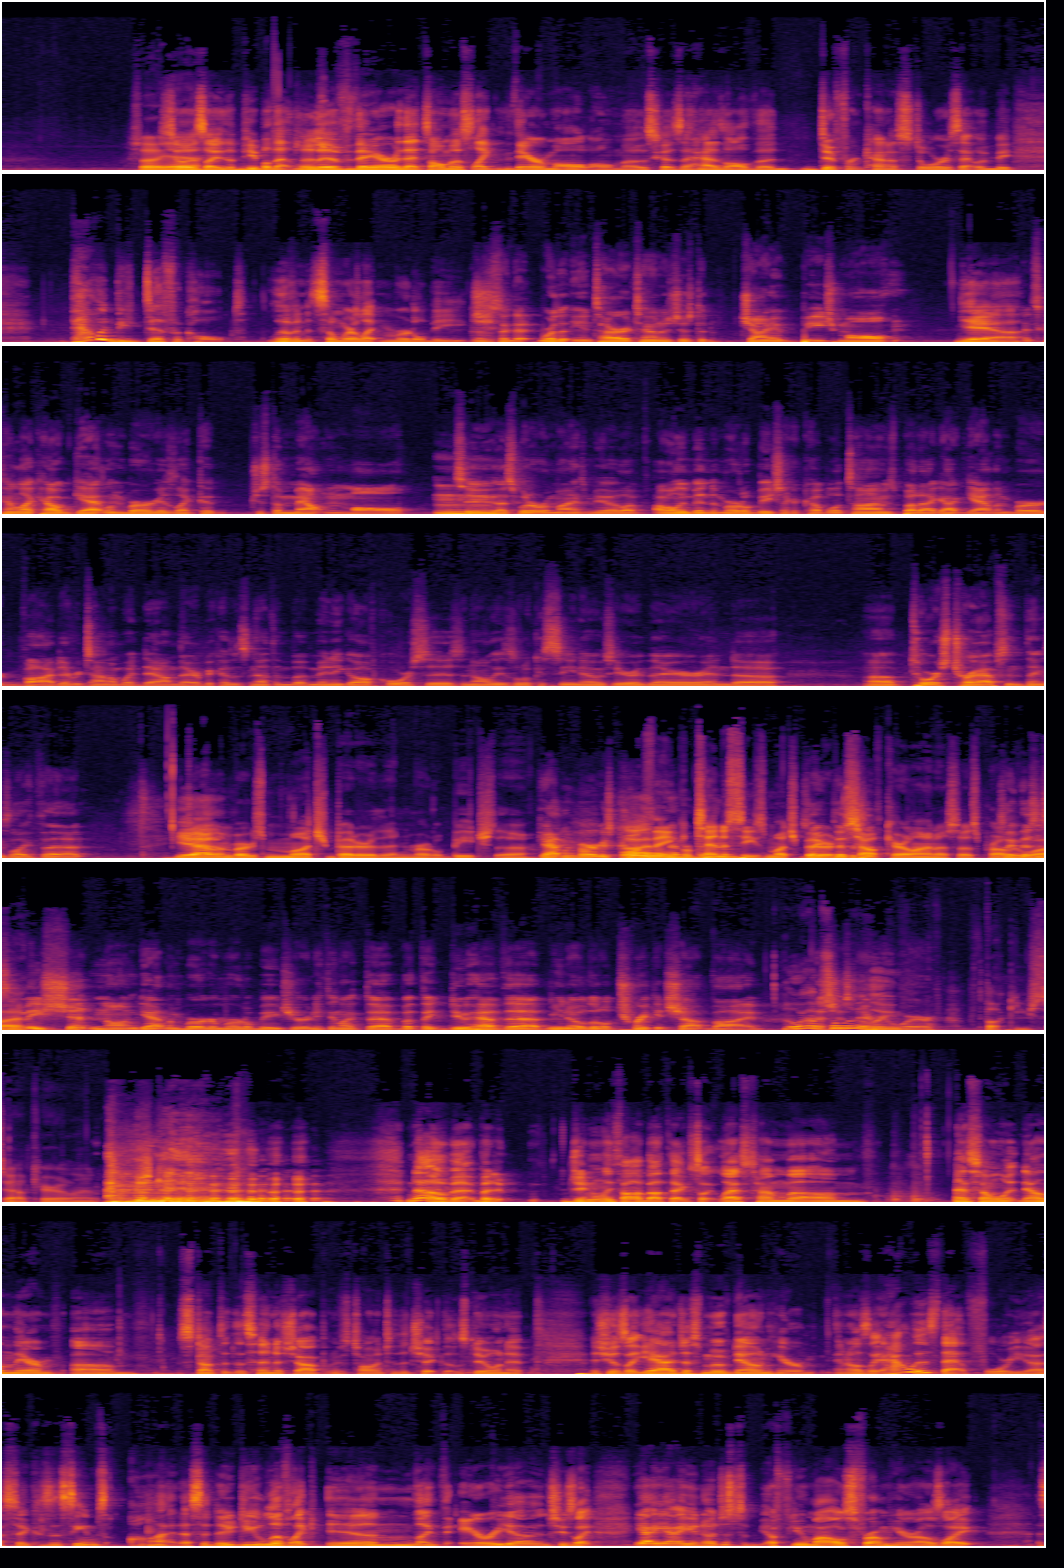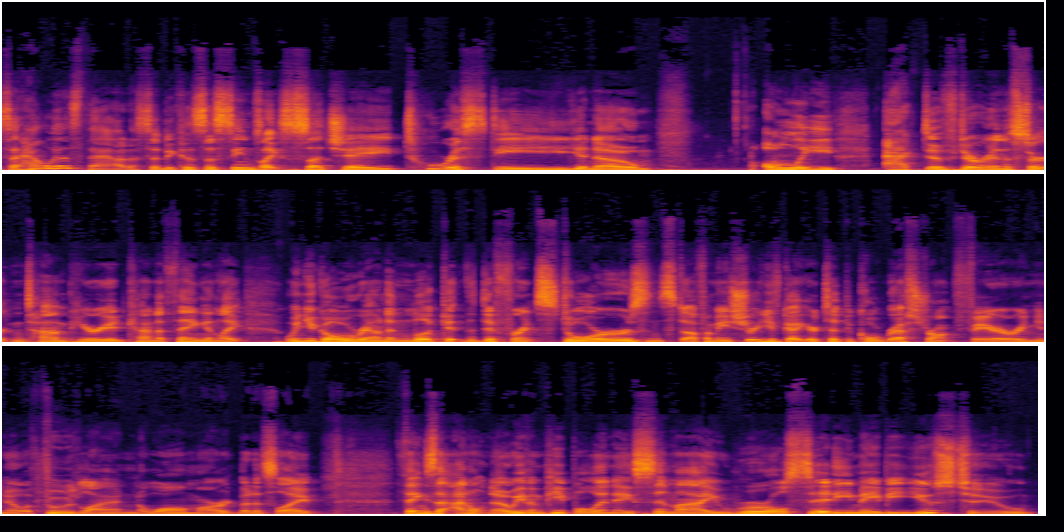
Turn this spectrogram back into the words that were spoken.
So yeah, So it's like the people that it's- live there. That's almost like their mall almost because it has all the different kind of stores that would be. That would be difficult living somewhere like Myrtle Beach. Like that where the entire town is just a giant beach mall. Yeah. It's kind of like how Gatlinburg is like a just a mountain mall too. That's what it reminds me of. I've, I've only been to Myrtle Beach like a couple of times, but I got Gatlinburg vibes every time I went down there because it's nothing but mini golf courses and all these little casinos here and there and uh, uh, tourist traps and things like that. Yeah. Gatlinburg's much better than Myrtle Beach, though. Gatlinburg is cool. I never think been. Tennessee's much like, better than South a- Carolina, so that's probably like this why. isn't me shitting on Gatlinburg or Myrtle Beach or anything like that, but they do have that you know little trinket shop vibe. Oh, That's just absolutely. everywhere. Fuck you, South Carolina. No, but but genuinely thought about that because like last time, um, last time I went down there, um, stopped at this henna shop and was talking to the chick that was doing it, and she was like, "Yeah, I just moved down here," and I was like, "How is that for you?" I said, "Because it seems odd." I said, "Do, do you live like in like the area?" And she's like, "Yeah, yeah, you know, just a, a few miles from here." I was like. I said, "How is that?" I said, "Because this seems like such a touristy, you know, only active during a certain time period kind of thing. And like when you go around and look at the different stores and stuff i mean sure you've got your typical restaurant fare and you know a food line and a walmart but it's like things that i don't know even people in a semi-rural city may be used to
